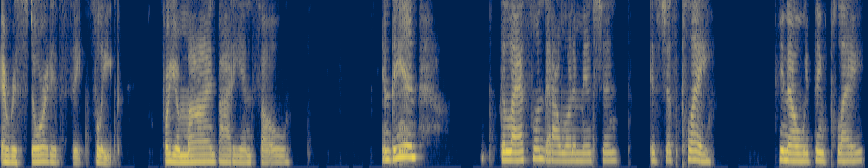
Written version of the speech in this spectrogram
and restorative sleep for your mind, body, and soul. And then the last one that I want to mention is just play. You know, we think play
